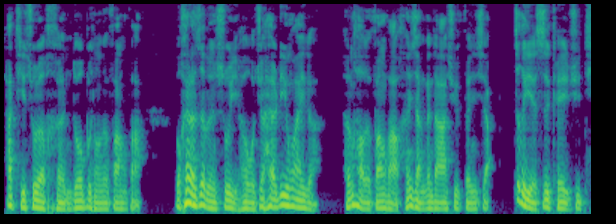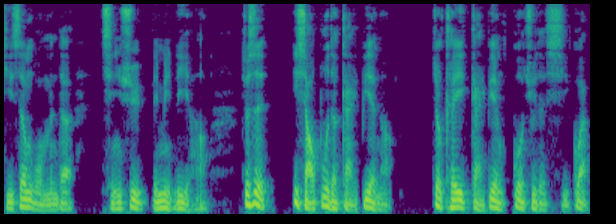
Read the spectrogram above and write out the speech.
他提出了很多不同的方法。我看了这本书以后，我觉得还有另外一个很好的方法，很想跟大家去分享。这个也是可以去提升我们的情绪灵敏力哈，就是一小步的改变啊，就可以改变过去的习惯，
